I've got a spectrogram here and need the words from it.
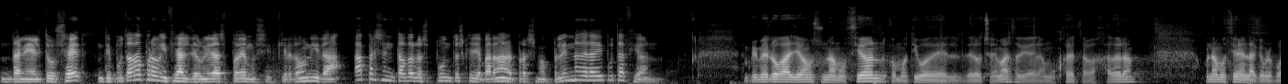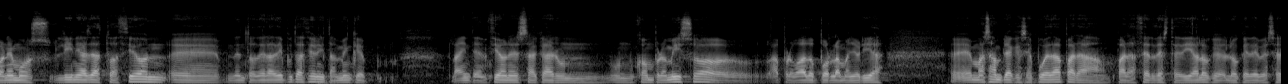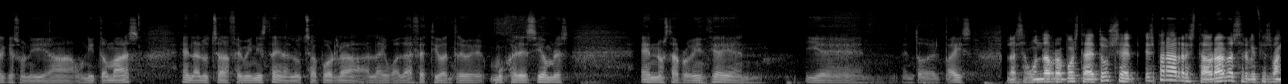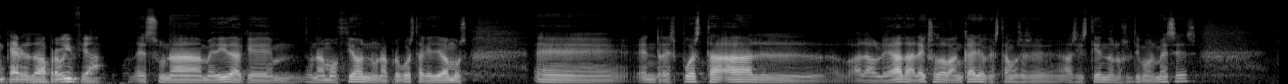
Daniel Tousset, diputado provincial de Unidas Podemos Izquierda Unida, ha presentado los puntos que llevarán al próximo pleno de la Diputación. En primer lugar, llevamos una moción con motivo del, 8 de marzo, Día de la Mujer Trabajadora, una moción en la que proponemos líneas de actuación eh, dentro de la Diputación y también que la intención es sacar un compromiso aprobado por la mayoría eh, más amplia que se pueda para, para, hacer de este día lo que, lo que debe ser, que es un, día, un hito más en la lucha feminista y en la lucha por la, la igualdad efectiva entre mujeres y hombres en nuestra provincia y en, y en, en todo el país. La segunda propuesta de Tousset es para restaurar los servicios bancarios de la provincia. Es una medida, que, una moción, una propuesta que llevamos eh, en respuesta al, a la oleada, al éxodo bancario que estamos eh, asistiendo en los últimos meses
